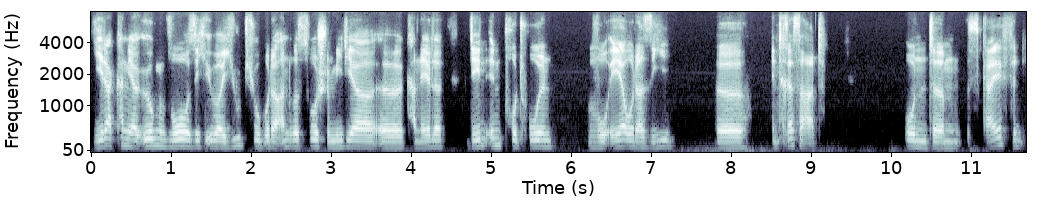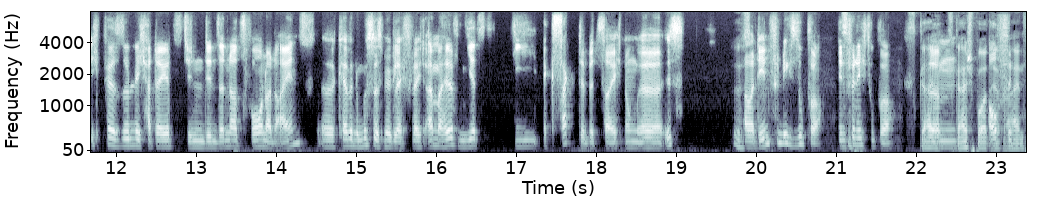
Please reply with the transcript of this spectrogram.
Jeder kann ja irgendwo sich über YouTube oder andere Social Media äh, Kanäle den Input holen, wo er oder sie äh, Interesse hat. Und ähm, Sky, finde ich persönlich, hat er jetzt den, den Sender 201. Äh, Kevin, du müsstest mir gleich vielleicht einmal helfen, wie jetzt die exakte Bezeichnung äh, ist. Aber den finde ich super. Den finde ich super. Sky, ähm, Sky Sport F1.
